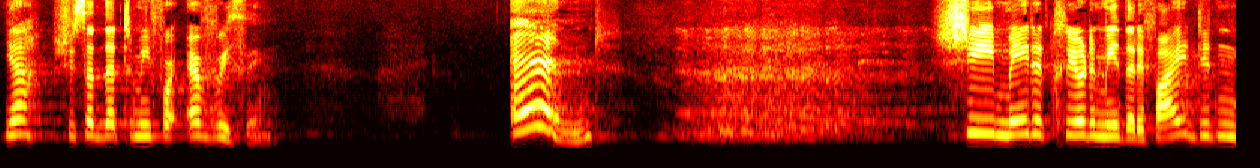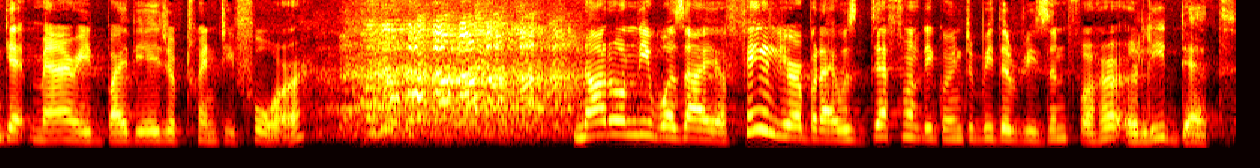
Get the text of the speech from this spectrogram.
Yeah, she said that to me for everything. And she made it clear to me that if I didn't get married by the age of 24, not only was I a failure, but I was definitely going to be the reason for her early death.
